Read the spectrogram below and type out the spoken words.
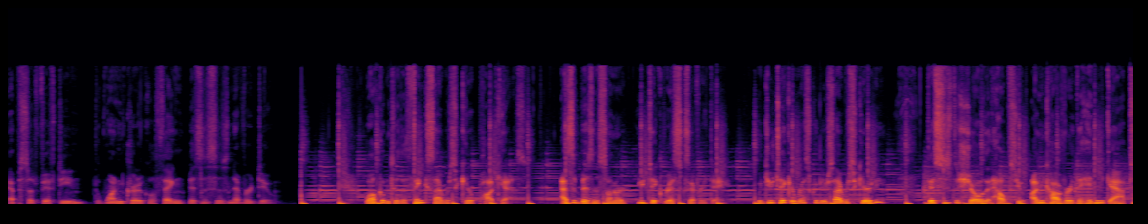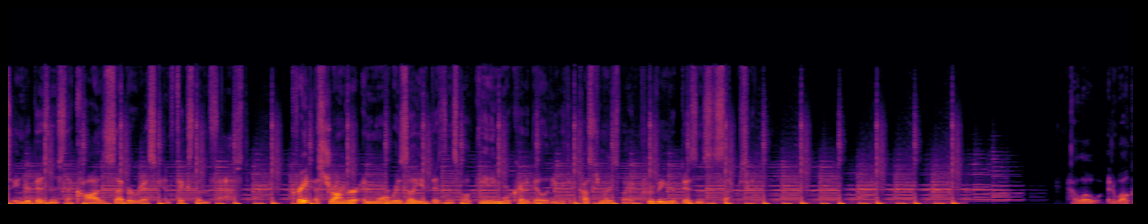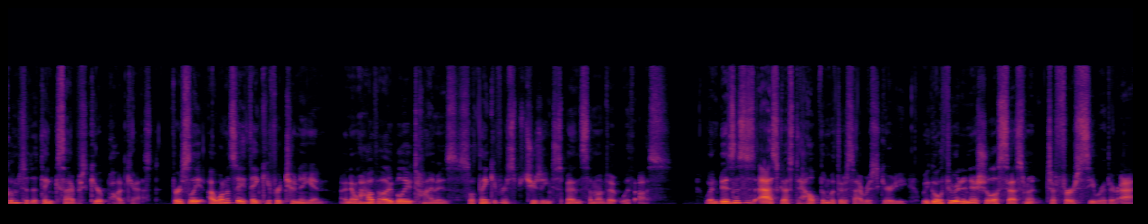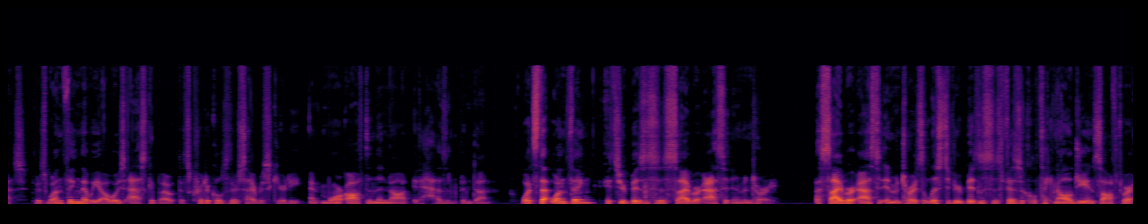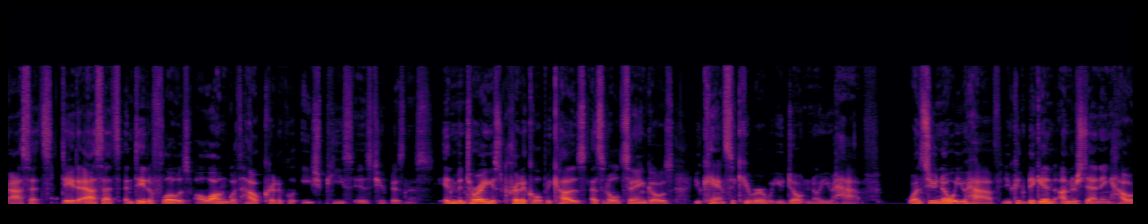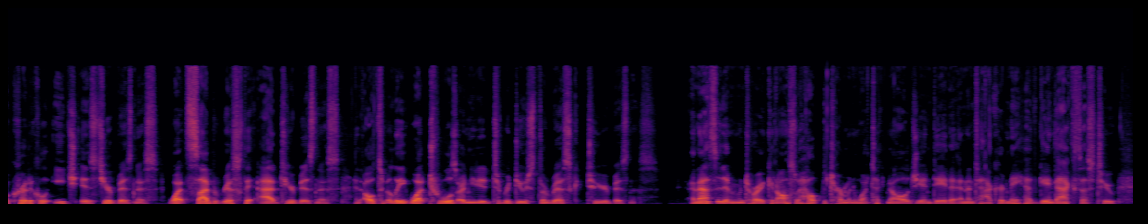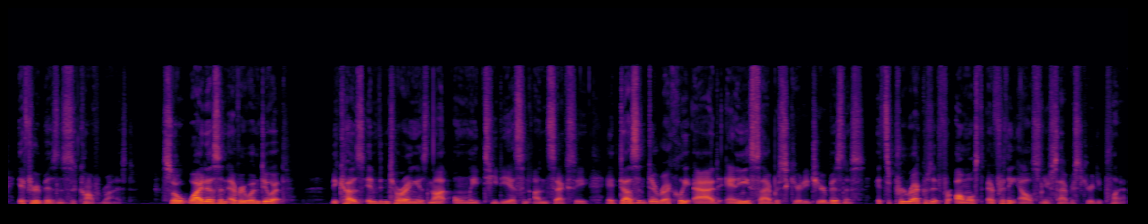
Episode 15 The One Critical Thing Businesses Never Do. Welcome to the Think Cybersecure podcast. As a business owner, you take risks every day. Would you take a risk with your cybersecurity? This is the show that helps you uncover the hidden gaps in your business that cause cyber risk and fix them fast. Create a stronger and more resilient business while gaining more credibility with your customers by improving your business's cybersecurity. Hello, and welcome to the Think Cybersecure podcast. Firstly, I want to say thank you for tuning in. I know how valuable your time is, so thank you for choosing to spend some of it with us. When businesses ask us to help them with their cybersecurity, we go through an initial assessment to first see where they're at. There's one thing that we always ask about that's critical to their cybersecurity, and more often than not, it hasn't been done. What's that one thing? It's your business's cyber asset inventory. A cyber asset inventory is a list of your business's physical technology and software assets, data assets, and data flows, along with how critical each piece is to your business. Inventorying is critical because, as an old saying goes, you can't secure what you don't know you have. Once you know what you have, you can begin understanding how critical each is to your business, what cyber risks they add to your business, and ultimately what tools are needed to reduce the risk to your business. An asset inventory can also help determine what technology and data an attacker may have gained access to if your business is compromised. So, why doesn't everyone do it? Because inventorying is not only tedious and unsexy, it doesn't directly add any cybersecurity to your business. It's a prerequisite for almost everything else in your cybersecurity plan.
